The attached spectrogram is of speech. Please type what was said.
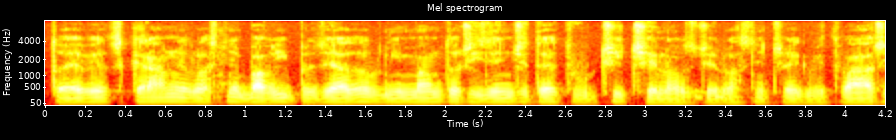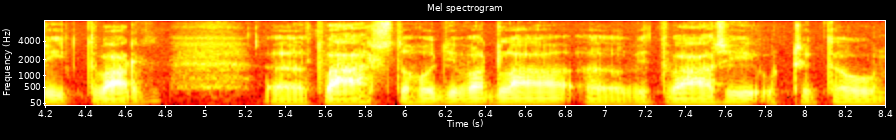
to je věc, která mě vlastně baví, protože já to vnímám to řízení, že to je tvůrčí činnost, že vlastně člověk vytváří tvar, eh, tvář toho divadla, eh, vytváří určitou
